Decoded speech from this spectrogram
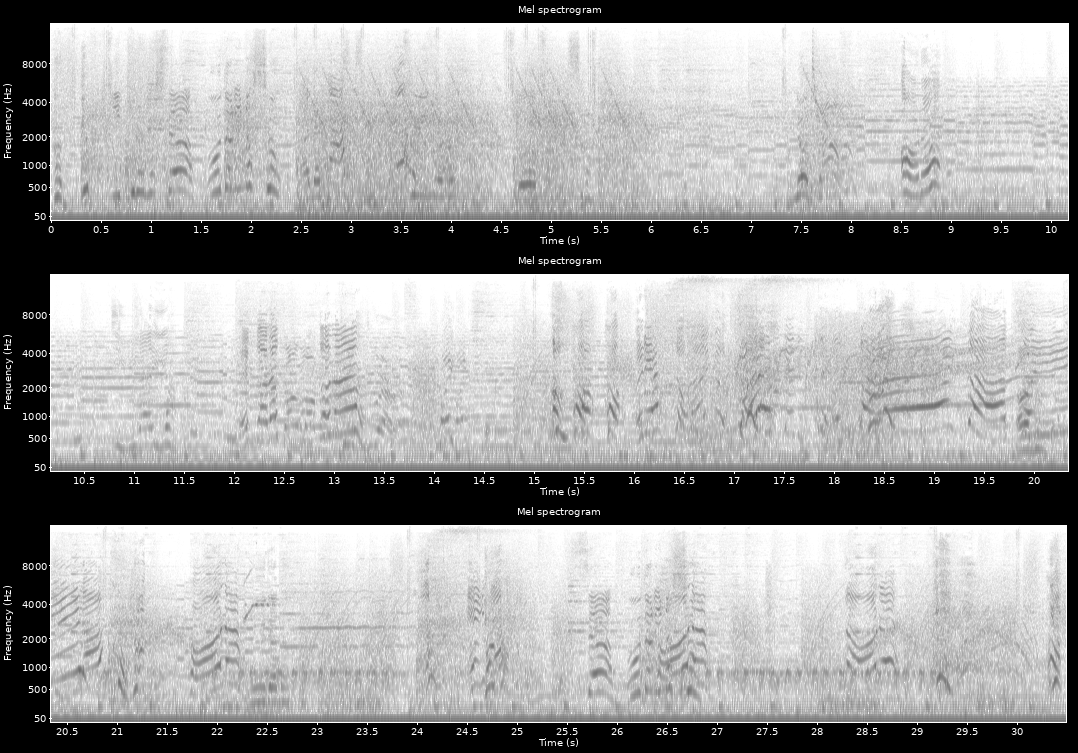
生きれました踊りましょうあなた水の大きな空ノッあれいやいや上からここかなあははっうりゃドライブドライブかっこいいほら無駄なさあ踊りましょうこ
